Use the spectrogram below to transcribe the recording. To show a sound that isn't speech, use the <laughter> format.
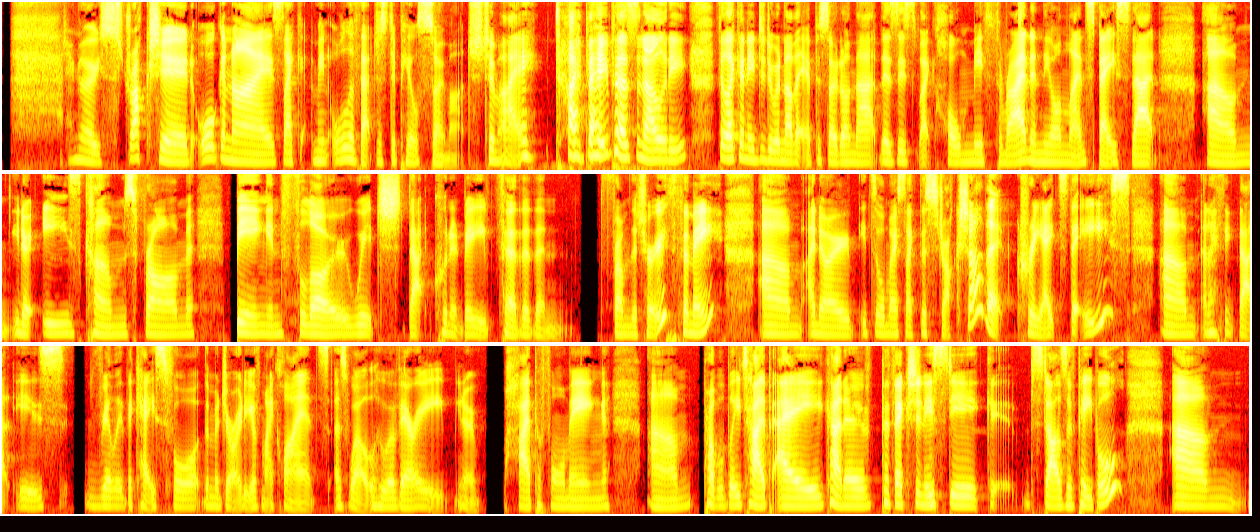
<sighs> I don't know, structured, organized. Like, I mean, all of that just appeals so much to my type A personality. I feel like I need to do another episode on that. There's this like whole myth, right, in the online space that, um, you know, ease comes from being in flow, which that couldn't be further than from the truth for me. Um, I know it's almost like the structure that creates the ease. Um, and I think that is really the case for the majority of my clients as well, who are very, you know, high performing, um, probably type A kind of perfectionistic styles of people. Um,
